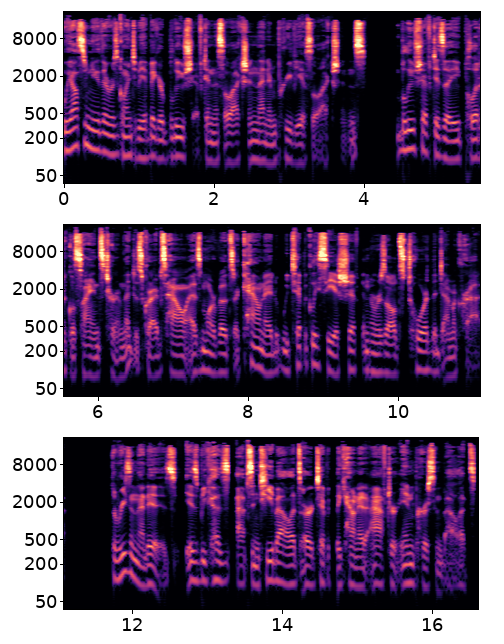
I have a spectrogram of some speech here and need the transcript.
We also knew there was going to be a bigger blue shift in this election than in previous elections. Blue shift is a political science term that describes how, as more votes are counted, we typically see a shift in the results toward the Democrat. The reason that is, is because absentee ballots are typically counted after in person ballots,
